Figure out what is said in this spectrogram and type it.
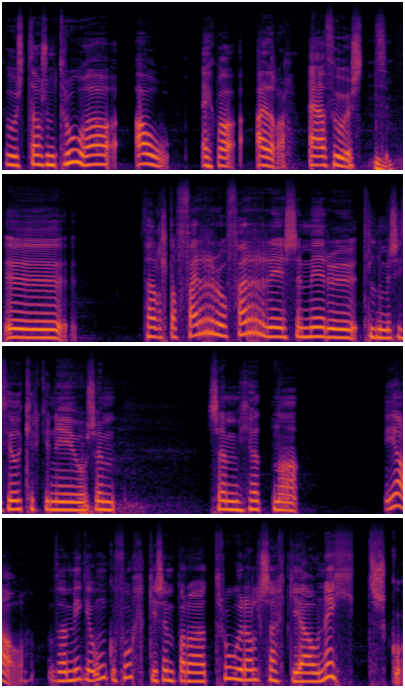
þú veist, þá sem trúa á, eitthvað æðra eða þú veist mm. uh, það er alltaf færri og færri sem eru til dæmis í þjóðkirkjunni og sem sem hérna já, það er mikið ungu fólki sem bara trúir alls ekki á neitt sko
